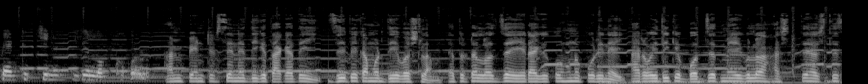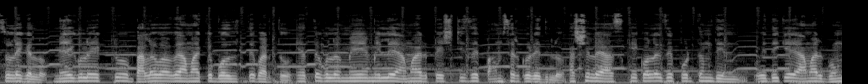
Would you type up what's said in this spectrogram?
প্যান্টের চেনের দিকে লক্ষ্য করো। আমি প্যান্টের চেনের দিকে তাকাতেই জিপে কামড় দিয়ে বসলাম। এতটা লজ্জা এর আগে কখনো পড়ি নাই। আর ওইদিকে বজ্জাত মেয়েগুলো হাসতে হাসতে চলে গেল। মেয়েগুলো একটু ভালোভাবে আমাকে বলতে পারতো। এতগুলো মেয়ে মিলে আমার পেস্টিজে পাঞ্চার করে দিল। আসলে আজকে কলেজে প্রথম দিন, ওইদিকে আমার ঘুম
